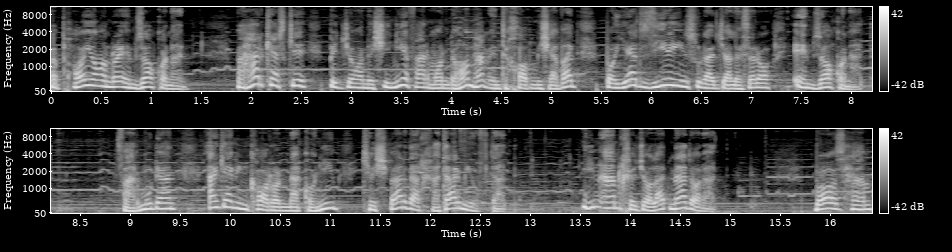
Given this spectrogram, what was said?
و پای آن را امضا کنند. و هر کس که به جانشینی فرماندهان هم انتخاب می شود باید زیر این صورت جلسه را امضا کند. فرمودند اگر این کار را نکنیم کشور در خطر می افتد. این امر خجالت ندارد. باز هم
